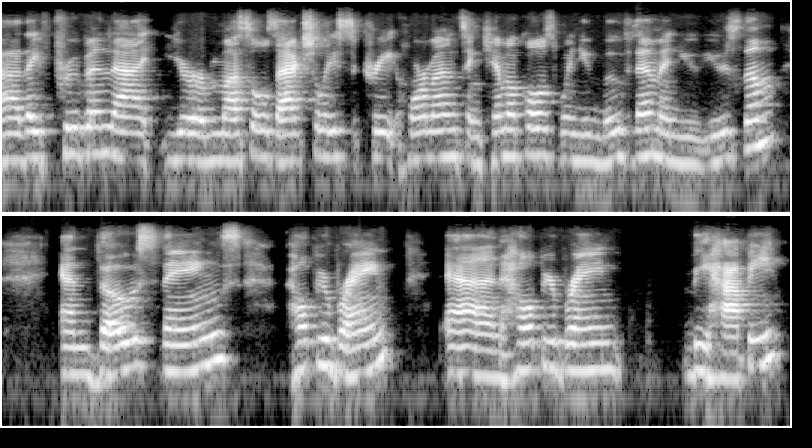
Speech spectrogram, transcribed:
Uh, they've proven that your muscles actually secrete hormones and chemicals when you move them and you use them. And those things help your brain and help your brain be happy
